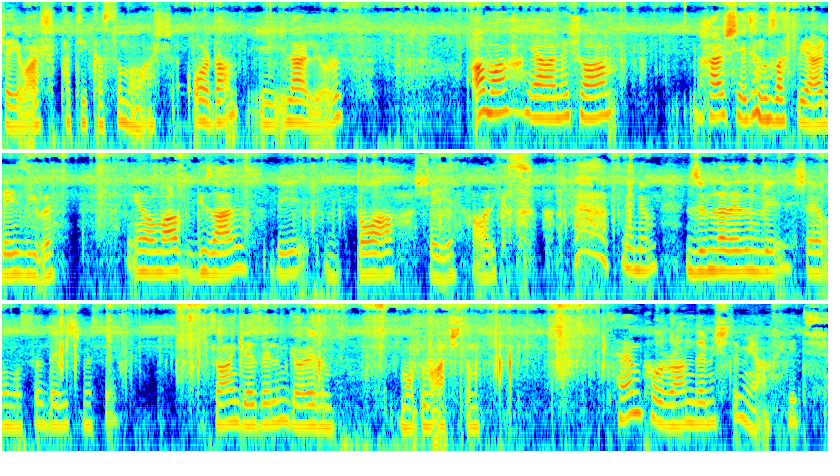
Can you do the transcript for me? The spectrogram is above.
şeyi var. Patikası mı var? Oradan ilerliyoruz. Ama yani şu an her şeyden uzak bir yerdeyiz gibi. İnanılmaz güzel bir doğa şeyi harikası. Benim cümlelerin bir şey olması, değişmesi. Şu an gezelim görelim modunu açtım. Temple Run demiştim ya. Hiç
